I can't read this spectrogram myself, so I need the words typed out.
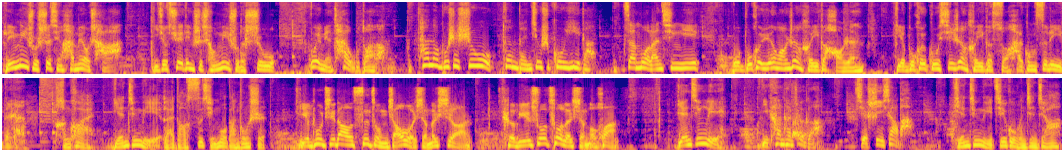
林秘书事情还没有查，你就确定是程秘书的失误，未免太武断了。他那不是失误，根本就是故意的。在墨兰青衣，我不会冤枉任何一个好人，也不会姑息任何一个损害公司利益的人。很快，严经理来到司琴墨办公室，也不知道司总找我什么事儿，可别说错了什么话。严经理，你看看这个，解释一下吧。严经理接过文件夹，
